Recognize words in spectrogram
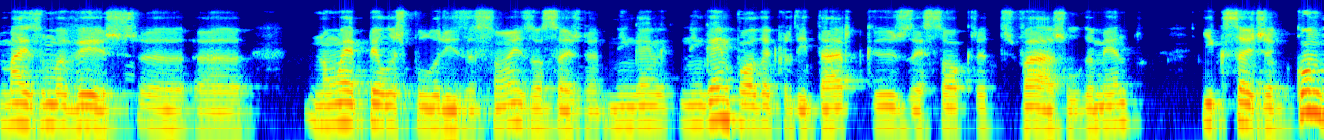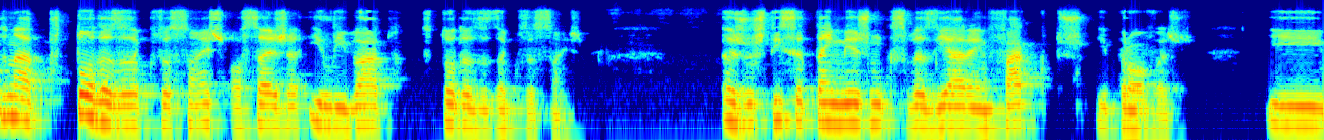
mais uma vez, uh, não é pelas polarizações, ou seja, ninguém, ninguém pode acreditar que José Sócrates vá a julgamento e que seja condenado por todas as acusações, ou seja, ilibado de todas as acusações. A justiça tem mesmo que se basear em factos e provas. E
